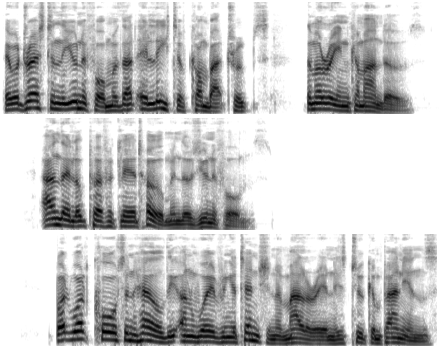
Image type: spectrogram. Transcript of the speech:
They were dressed in the uniform of that elite of combat troops, the Marine Commandos and they looked perfectly at home in those uniforms. But what caught and held the unwavering attention of Mallory and his two companions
